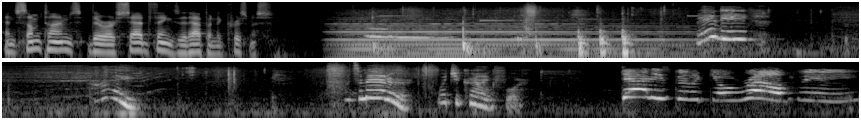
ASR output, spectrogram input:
And sometimes there are sad things that happen at Christmas. You crying for? Daddy's gonna kill Ralphie.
